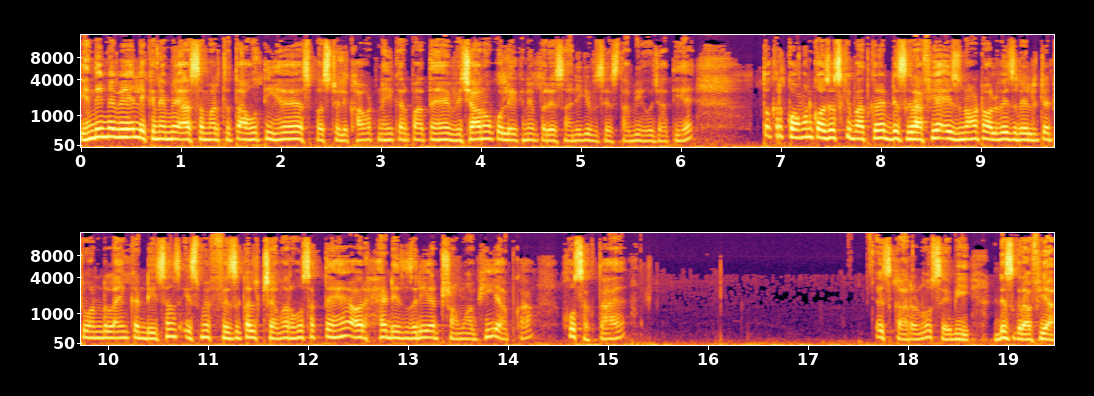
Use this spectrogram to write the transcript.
हिंदी में भी है, लिखने में असमर्थता होती है, स्पष्ट लिखावट नहीं कर पाते हैं, विचारों को लिखने परेशानी की विशेषता भी हो जाती है। तो अगर कॉमन कॉजेज की बात करें dysgraphia is not always related to underline conditions इसमें फ़िज़िकल ट्रेमर हो सकते हैं और हेड इंजरी या ट्रामा भी आपका हो सकता है। इस कारणों से भी डिस्ग्राफिया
